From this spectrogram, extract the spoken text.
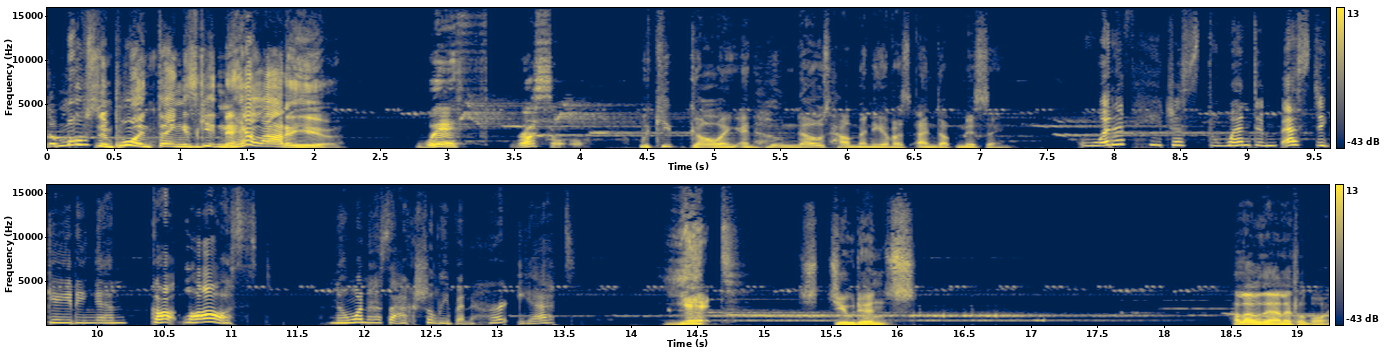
The most important thing is getting the hell out of here. With Russell. We keep going, and who knows how many of us end up missing. What if he just went investigating and got lost? No one has actually been hurt yet. Yet. Students. Hello there, little boy.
